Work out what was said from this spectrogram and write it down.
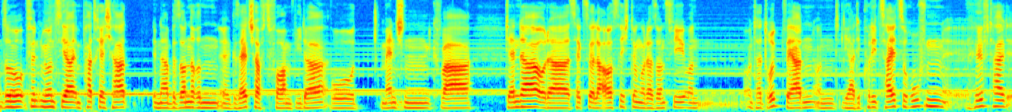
So finden wir uns ja im Patriarchat in einer besonderen äh, Gesellschaftsform wieder, wo Menschen qua Gender oder sexuelle Ausrichtung oder sonst wie un unterdrückt werden. Und ja, die Polizei zu rufen, äh, hilft halt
